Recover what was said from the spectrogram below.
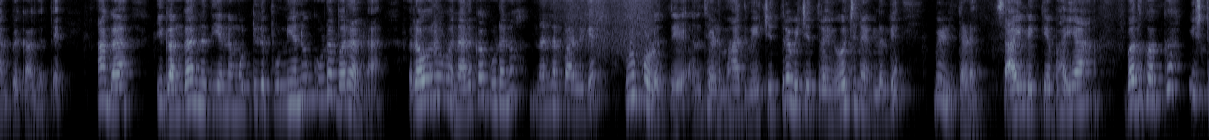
ಆಗಬೇಕಾಗತ್ತೆ. ಆಗ ಈ ಗಂಗಾ ನದಿಯನ್ನು ಮುಟ್ಟಿದ ಪುಣ್ಯನೂ ಕೂಡ ಬರಲ್ಲ. ರೌರವ ನರಕ ಕೂಡ ನನ್ನ ಪಾಲಿಗೆ ಉಳ್ಕೊಳ್ಳುತ್ತೆ ಅಂಥೇಳಿ ಮಾಧವಿ ಚಿತ್ರ ವಿಚಿತ್ರ ಯೋಚನೆಗಳಲ್ಲಿ ಬೀಳ್ತಾಳೆ. ಸಾಯಲಿಕ್ಕೆ ಭಯ, ಬದುಕೋಕ್ಕೆ ಇಷ್ಟ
